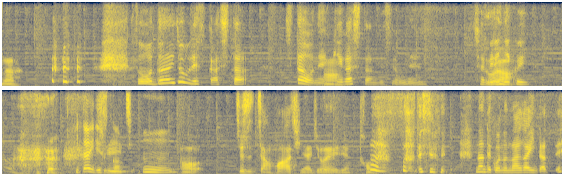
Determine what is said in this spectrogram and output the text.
呢？そう、大丈夫ですか舌。舌をね、うん怪我したんですよね。喋りにくい。痛いですか所うん。哦，就是讲话起来就会有点痛。そうですよね。なんでこんな长いんだって。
